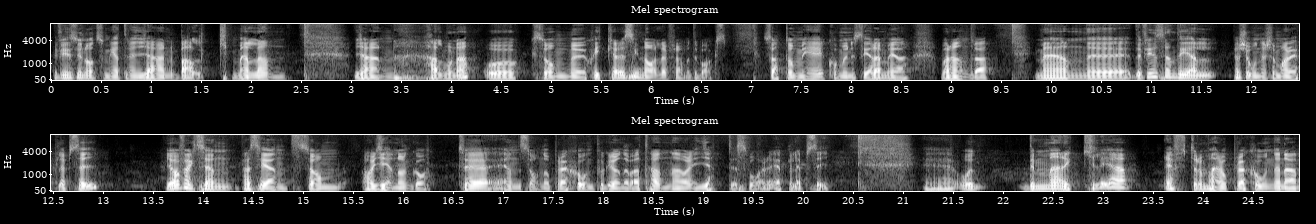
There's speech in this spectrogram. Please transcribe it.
Det finns ju något som heter en hjärnbalk mellan hjärnhalvorna och som skickar signaler fram och tillbaks så att de kommunicerar med varandra. Men eh, det finns en del personer som har epilepsi. Jag har faktiskt en patient som har genomgått Eh, en sån operation på grund av att han har en jättesvår epilepsi. Eh, och det märkliga efter de här operationerna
